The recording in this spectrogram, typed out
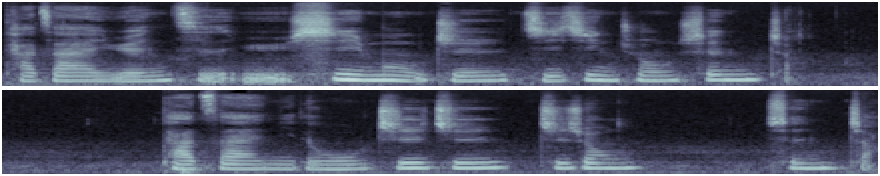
它在原子与细木之极境中生长，它在你的无知之之中生长，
